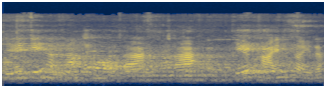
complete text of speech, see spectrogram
เจ๊เจ๊หันหลังก่อนนะนะเจ๊ถ่ายให้หน่อยนะ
